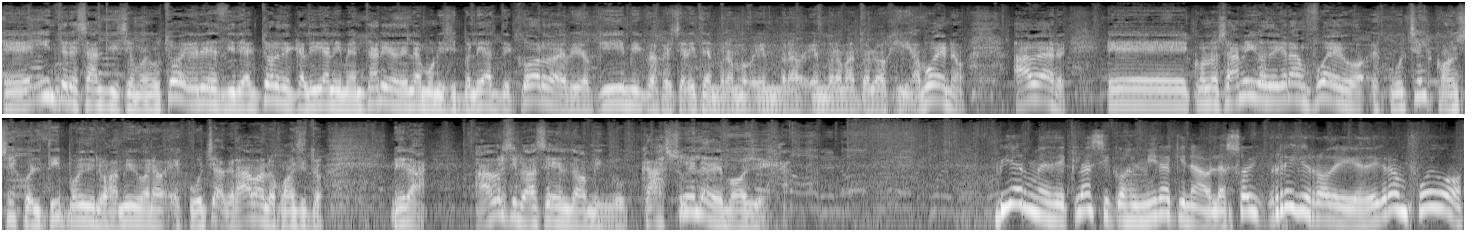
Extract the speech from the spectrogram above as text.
eh, interesantísimo, me gustó. Él es director de calidad alimentaria de la Municipalidad de Córdoba, bioquímico, especialista en, bromatología. Bueno, a ver, eh, con los amigos de Gran Fuego, escuché el consejo, el tipo y de los amigos, escucha, grábalo Juancito. Mira, a ver si lo haces el domingo. Cazuela de molleja. Viernes de clásicos en Mira quién habla. Soy Ricky Rodríguez de Gran Fuego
